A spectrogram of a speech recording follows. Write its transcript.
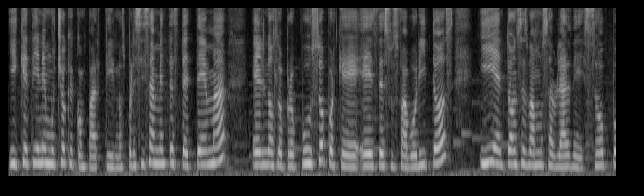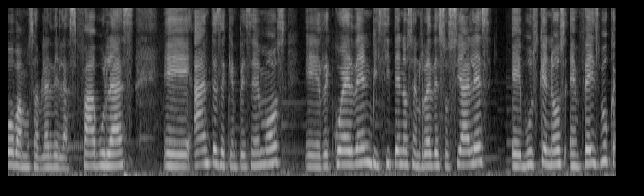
y que tiene mucho que compartirnos. Precisamente este tema él nos lo propuso porque es de sus favoritos y entonces vamos a hablar de Sopo, vamos a hablar de las fábulas. Eh, antes de que empecemos, eh, recuerden, visítenos en redes sociales eh, búsquenos en Facebook,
